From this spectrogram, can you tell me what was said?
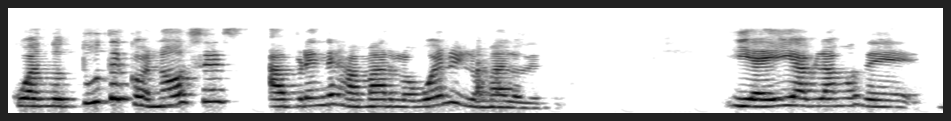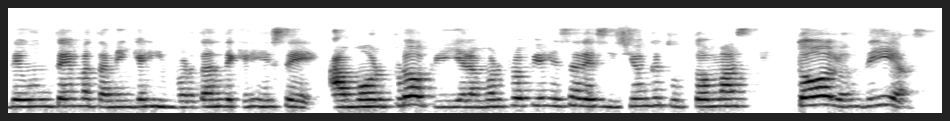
cuando tú te conoces, aprendes a amar lo bueno y lo malo de ti. Y ahí hablamos de, de, un tema también que es importante, que es ese amor propio. Y el amor propio es esa decisión que tú tomas todos los días.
